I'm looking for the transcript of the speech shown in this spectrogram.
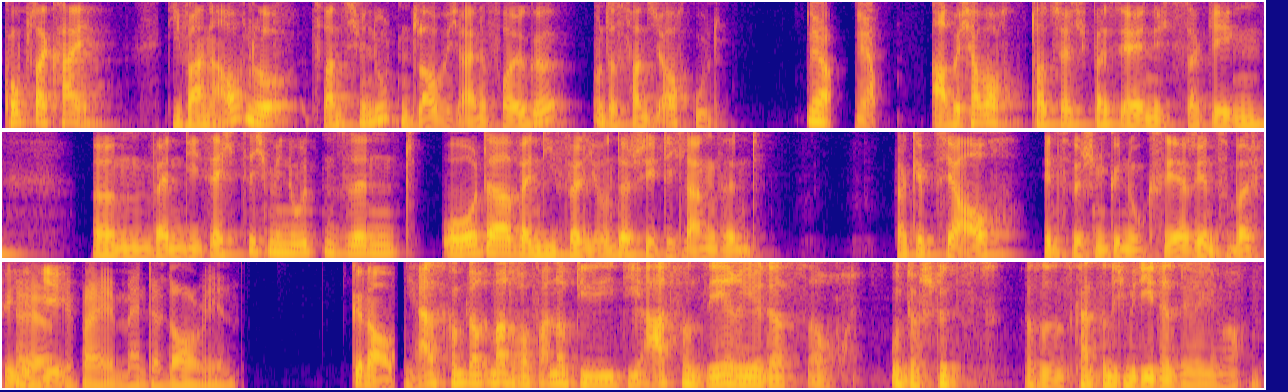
Cobra Kai. Die waren auch nur 20 Minuten, glaube ich, eine Folge. Und das fand ich auch gut. Ja. Ja. Aber ich habe auch tatsächlich bei Serien nichts dagegen, ähm, wenn die 60 Minuten sind oder wenn die völlig unterschiedlich lang sind. Da gibt es ja auch inzwischen genug Serien, zum Beispiel Ja, wie bei Mandalorian. Genau. Ja, es kommt auch immer darauf an, ob die, die Art von Serie das auch unterstützt. Also das kannst du nicht mit jeder Serie machen.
